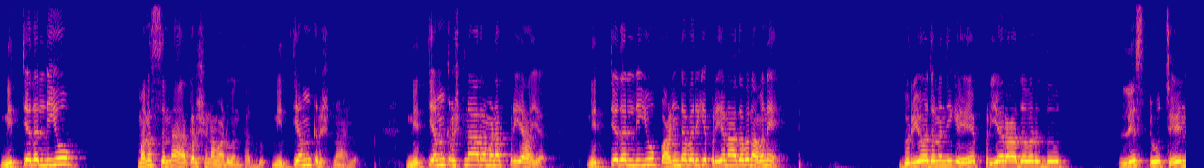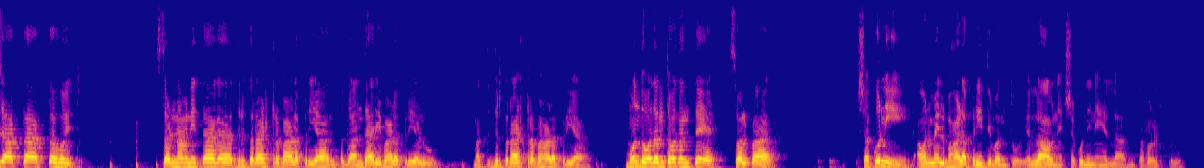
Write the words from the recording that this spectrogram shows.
ನಿತ್ಯದಲ್ಲಿಯೂ ಮನಸ್ಸನ್ನ ಆಕರ್ಷಣ ಮಾಡುವಂಥದ್ದು. ನಿತ್ಯಂ ಕೃಷ್ಣಾಯ. ನಿತ್ಯಂ ಕೃಷ್ಣಾರಮಣ ಪ್ರಿಯಾಯ. ನಿತ್ಯದಲ್ಲಿಯೂ ಪಾಂಡವರಿಗೆ ಪ್ರಿಯನಾದವನು ಅವನೇ. ದುರ್ಯೋಧನನಿಗೆ ಪ್ರಿಯರಾದವರದು ಲಿಸ್ಟು ಚೇಂಜ್ ಆಗ್ತಾ ಆಗ್ತಾ ಹೋಯಿತು. ಸಣ್ಣವನಿದ್ದಾಗ ಧೃತರಾಷ್ಟ್ರ ಬಹಳ ಪ್ರಿಯ ಅಂತ, ಗಾಂಧಾರಿ ಬಹಳ ಪ್ರಿಯಳು. ಮತ್ತೆ ಧೃತರಾಷ್ಟ್ರ ಬಹಳ ಪ್ರಿಯ. ಮುಂದೆ ಹೋದಂತೆ ಸ್ವಲ್ಪ ಶಕುನಿ ಅವನ ಮೇಲೆ ಬಹಳ ಪ್ರೀತಿ ಬಂತು. ಎಲ್ಲ ಅವನೇ, ಶಕುನಿನೇ ಎಲ್ಲ ಅಂತ ಹೊರಟು.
